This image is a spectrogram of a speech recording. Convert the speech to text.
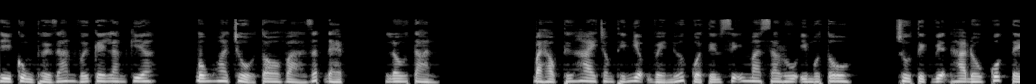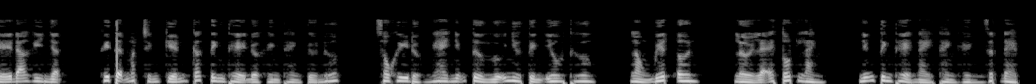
thì cùng thời gian với cây lan kia, bông hoa trổ to và rất đẹp, lâu tàn. Bài học thứ hai trong thí nghiệm về nước của tiến sĩ Masaru Imoto, Chủ tịch Viện Hado Quốc tế đã ghi nhận, khi tận mắt chứng kiến các tinh thể được hình thành từ nước, sau khi được nghe những từ ngữ như tình yêu thương, lòng biết ơn, lời lẽ tốt lành, những tinh thể này thành hình rất đẹp.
